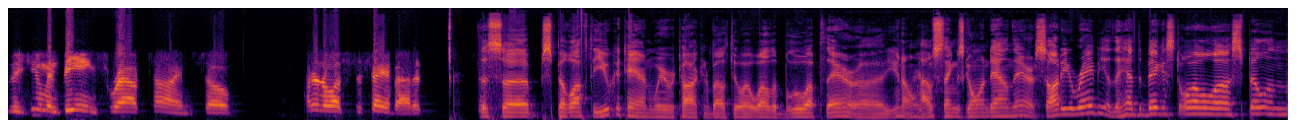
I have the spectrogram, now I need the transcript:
the human being throughout time. So I don't know what else to say about it. This uh, spill off the Yucatan we were talking about, the oil well that blew up there. Uh, you know, how's things going down there? Saudi Arabia, they had the biggest oil uh, spill in,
